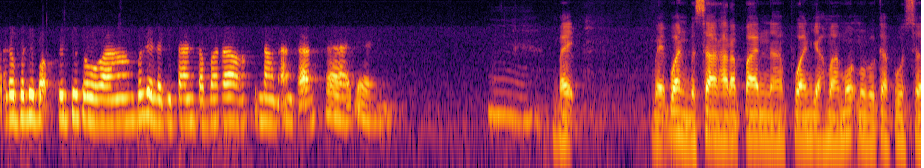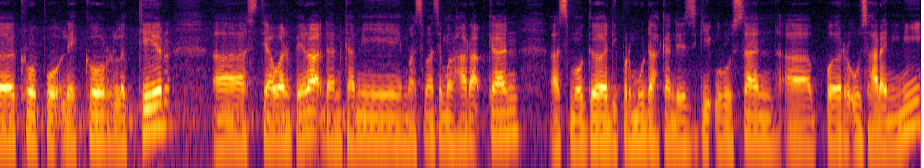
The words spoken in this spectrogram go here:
Kalau boleh buat kerja seorang, bolehlah kita hantar barang, senang nak angkat-angkat kan. Hmm. Baik. Baik Puan, besar harapan uh, Puan Yah Mahmud merupakan pengusaha keropok lekor lekir uh, Setiawan Perak dan kami masing-masing mengharapkan uh, semoga dipermudahkan dari segi urusan uh, perusahaan ini.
